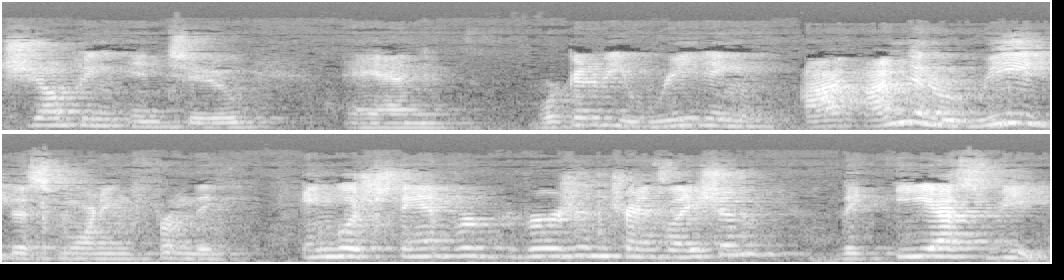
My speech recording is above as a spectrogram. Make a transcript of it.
jumping into, and we're going to be reading. I, I'm going to read this morning from the English Standard Version translation, the ESV.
